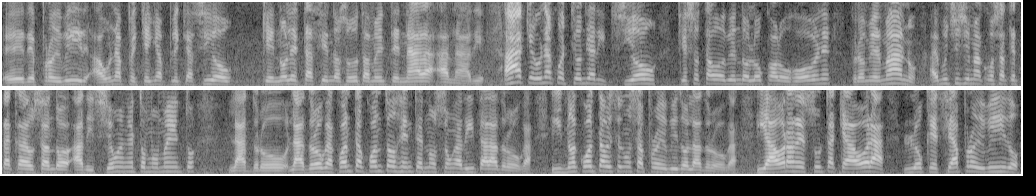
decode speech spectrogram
eh, de prohibir a una pequeña aplicación que no le está haciendo absolutamente nada a nadie. Ah, que es una cuestión de adicción, que eso está volviendo loco a los jóvenes, pero mi hermano, hay muchísimas cosas que están causando adicción en estos momentos. La, la droga, ¿cuánta, ¿cuánta gente no son adictas a la droga? Y no cuántas veces no se ha prohibido la droga. Y ahora resulta que ahora lo que se ha prohibido,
